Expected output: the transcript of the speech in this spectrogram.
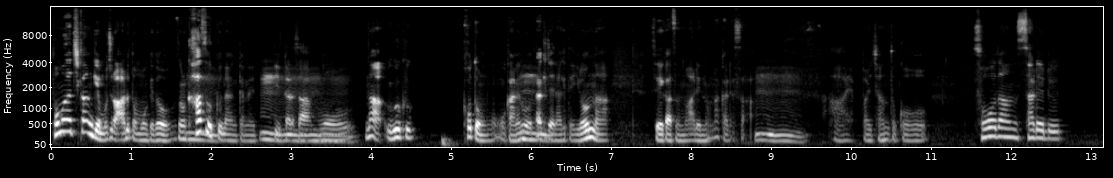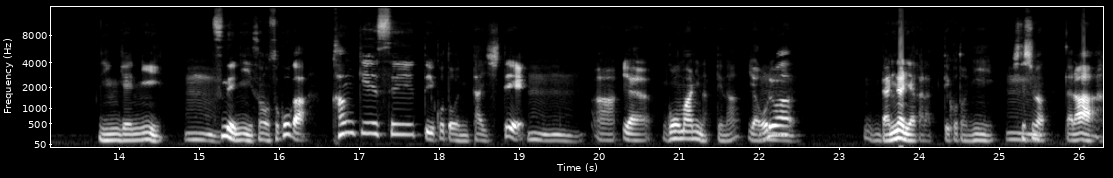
友達関係ももちろんあると思うけどその家族なんかねって言ったらさ、うん。もうな動くこともお金のだけじゃなくていろんな生活の周りの中でさ、うああやっぱりちゃんとこう相談される人間にうん。常にそのそこが関係性っていうことに対して、あいや傲慢になってないや俺は何々やからっていうことにしてしまったら、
